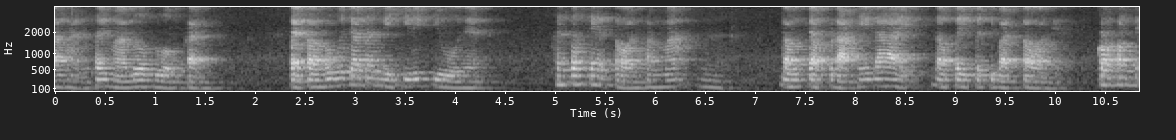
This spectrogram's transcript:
รหันต์ค่อยมารวบรวมกัน แต่ตอนพระพุทธเจ้าท่านมีชีวิตอยู่เนี่ยท่านก็แค่สอนธรรมะเราจับหลักให้ได้ เราไปปฏิบัติต่อเนี่ย ก็เข้าใจ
